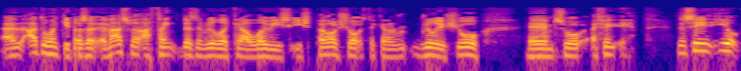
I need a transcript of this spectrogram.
And I don't think he does it. And that's what I think doesn't really kind of allow his, his power shots to kind of really show. Um, so I think, they say, you know,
